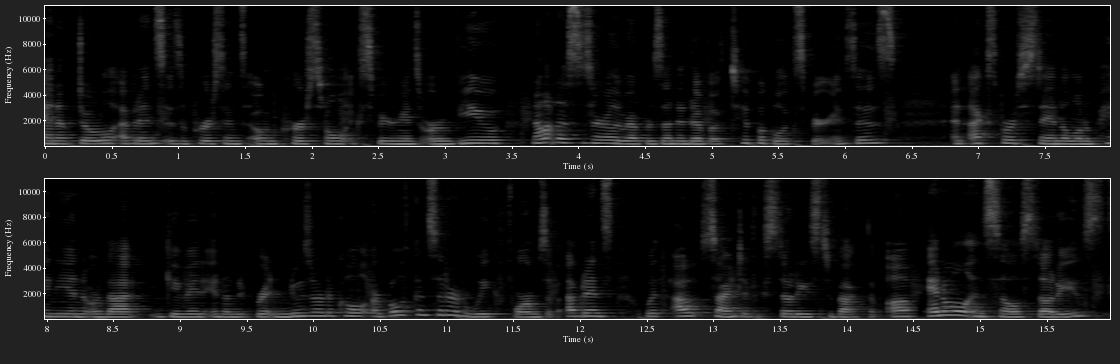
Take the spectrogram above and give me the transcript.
Anecdotal evidence is a person's own personal experience or view, not necessarily representative of typical experiences. An expert's standalone opinion or that given in a written news article are both considered weak forms of evidence without scientific studies to back them up. Animal and cell studies.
